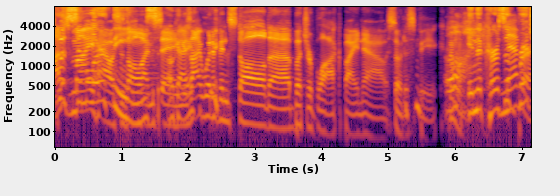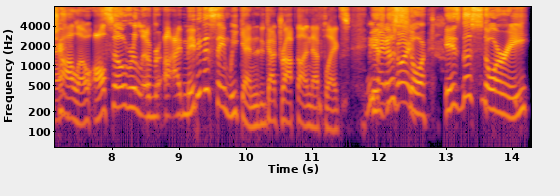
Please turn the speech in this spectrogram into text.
lot was of my similar house, themes. is all I'm saying. okay? Is I would have installed uh, Butcher Block by now, so to speak. Come on. In the Curse of Never. Bridge Hollow, also uh, maybe the same weekend it got dropped on Netflix. We is made a the choice. story is the story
